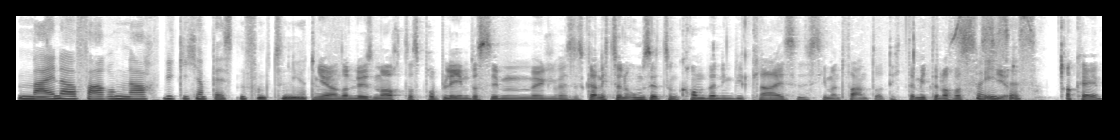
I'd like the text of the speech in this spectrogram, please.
meiner Erfahrung nach wirklich am besten funktioniert. Ja, und dann lösen wir auch das Problem, dass eben möglicherweise es gar nicht zu einer Umsetzung kommt, wenn irgendwie klar ist, es ist jemand verantwortlich, damit da noch was so passiert. Ist es. Okay.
